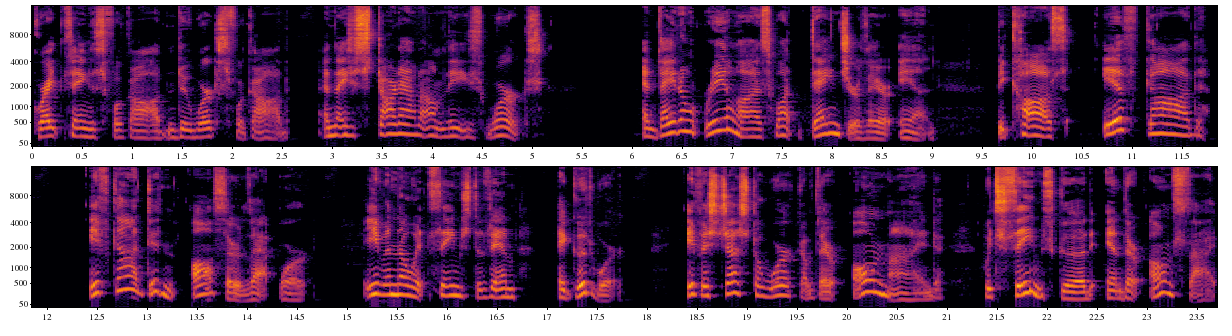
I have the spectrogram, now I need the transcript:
great things for God and do works for God. And they start out on these works and they don't realize what danger they're in. Because if God if God didn't author that work, even though it seems to them a good work, if it's just a work of their own mind, which seems good in their own sight,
